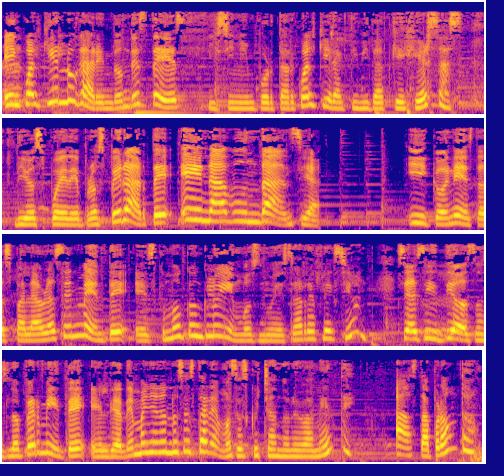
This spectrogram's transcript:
en cualquier lugar en donde estés y sin importar cualquier actividad que ejerzas. Dios puede prosperarte en abundancia. Y con estas palabras en mente es como concluimos nuestra reflexión. Si así Dios nos lo permite, el día de mañana nos estaremos escuchando nuevamente. Hasta pronto.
